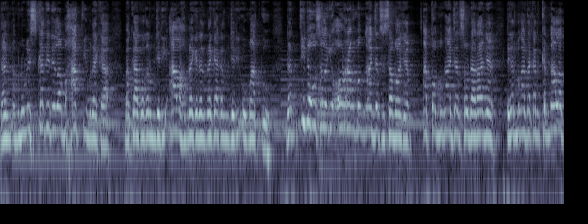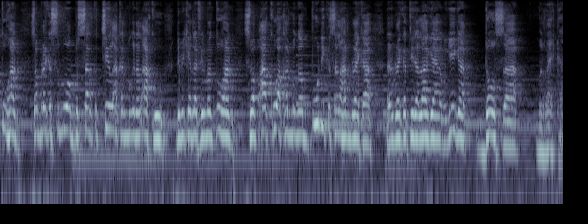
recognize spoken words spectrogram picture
Dan menuliskannya dalam hati mereka maka aku akan menjadi Allah mereka dan mereka akan menjadi umatku. Dan tidak usah lagi orang mengajar sesamanya atau mengajar saudaranya dengan mengatakan kenalah Tuhan. Sebab mereka semua besar kecil akan mengenal aku. Demikianlah firman Tuhan. Sebab aku akan mengampuni kesalahan mereka dan mereka tidak lagi mengingat dosa mereka.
